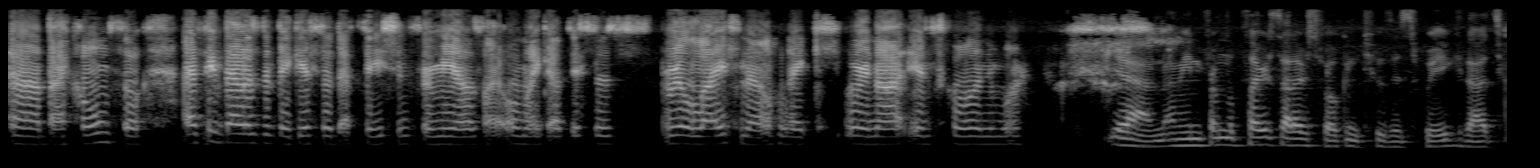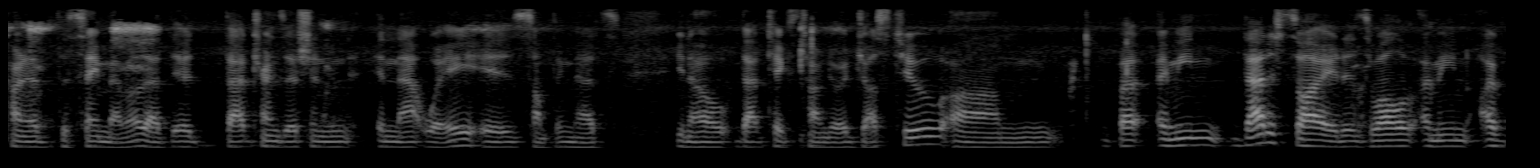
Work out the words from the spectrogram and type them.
uh, back home. So i think that was the biggest adaptation for me. I was like oh my god this is real life now. Like we're not in school anymore yeah, I mean, from the players that I've spoken to this week, that's kind of the same memo that it, that transition in that way is something that's, you know, that takes time to adjust to. Um, but I mean, that aside as well, I mean, I've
